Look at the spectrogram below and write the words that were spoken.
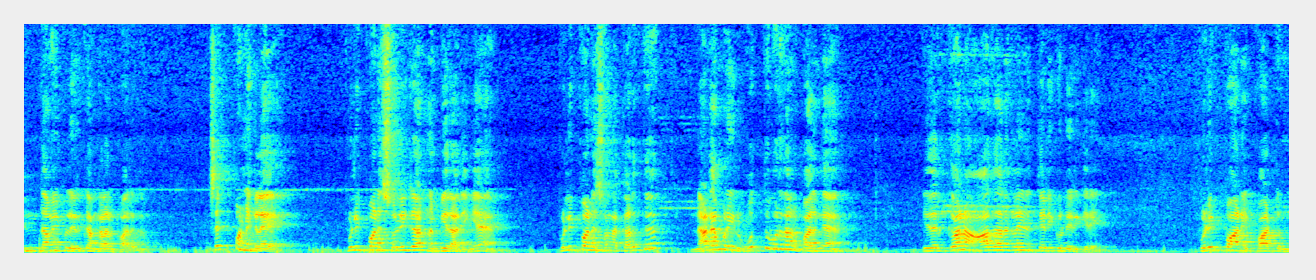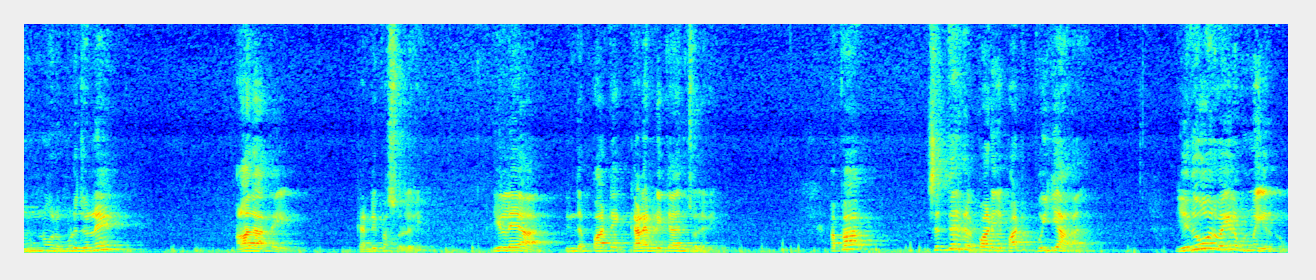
இந்த அமைப்பில் இருக்காங்களான்னு பாருங்க. செக் பண்ணுங்களே. புலிப்பானை சொல்லிட்டார் நம்பிடாதீங்க புலிப்பானை சொன்ன கருத்து நடைமுறையில் ஒத்து வருதான் பாருங்க. இதற்கான ஆதாரங்களை நான் தேடிக்கொண்டிருக்கிறேன். புளிப்பானை பாட்டு முன்னூறு முடிஞ்சோடனே ஆதாரத்தை கண்டிப்பாக சொல்லுவேன். இல்லையா? இந்த பாட்டை கடைபிடிக்காதுன்னு சொல்லுவேன். அப்போ சித்தர்கள் பாடிய பாட்டு பொய்யாகாது. ஏதோ ஒரு வகையில் உண்மை இருக்கும்.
